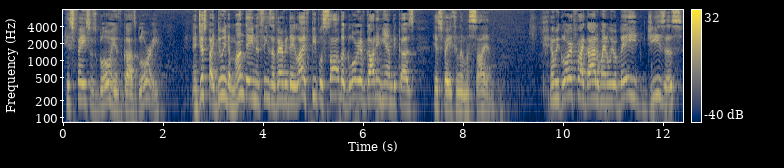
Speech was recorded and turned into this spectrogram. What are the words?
his face was glowing with God's glory. And just by doing the mundane and things of everyday life, people saw the glory of God in him because his faith in the Messiah. And we glorify God when we obey Jesus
